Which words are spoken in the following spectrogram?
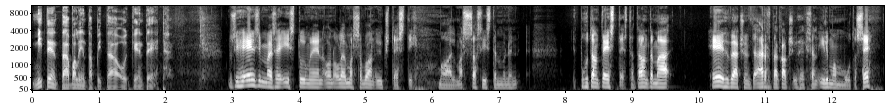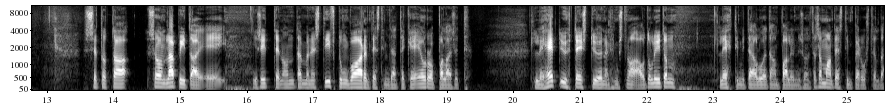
miten tämä valinta pitää oikein tehdä? No siihen ensimmäiseen istuimeen on olemassa vain yksi testi maailmassa, siis tämmöinen, puhutaan testeistä. Tämä on tämä E-hyväksyntä R129 ilman muuta se. Se, tota, se on läpi tai ei. Ja sitten on tämmöinen Stiftung testi, mitä tekee eurooppalaiset lehet yhteistyönä, esimerkiksi tämä Autoliiton lehti, mitä luetaan paljon, niin se on sitä saman testin perusteelta.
